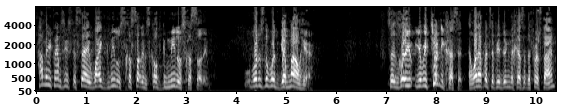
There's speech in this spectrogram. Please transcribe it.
How many times he used to say, why Gmilus Chasadim is called Gmilus Chasadim? What is the word gamal here? So you're returning chesed. And what happens if you're doing the chesed the first time?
